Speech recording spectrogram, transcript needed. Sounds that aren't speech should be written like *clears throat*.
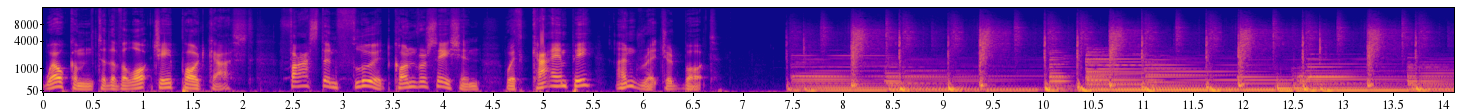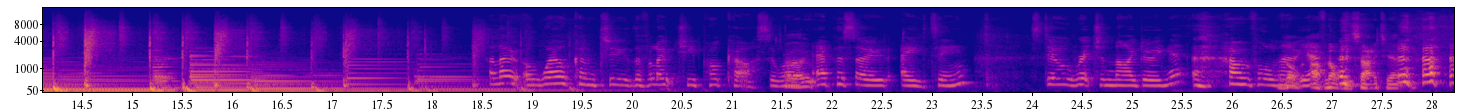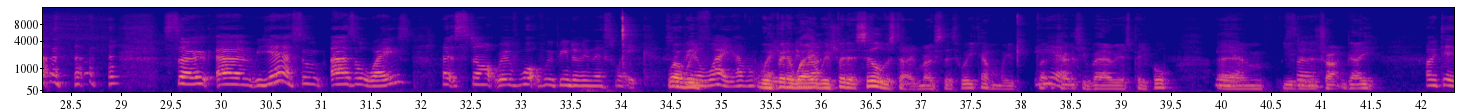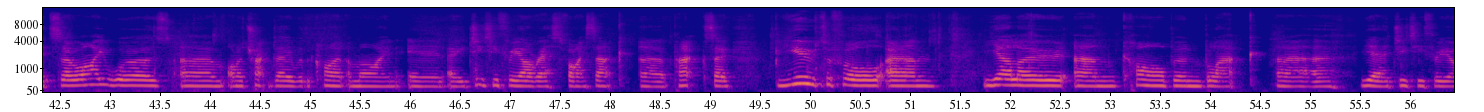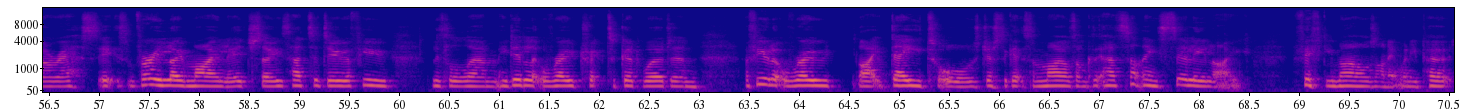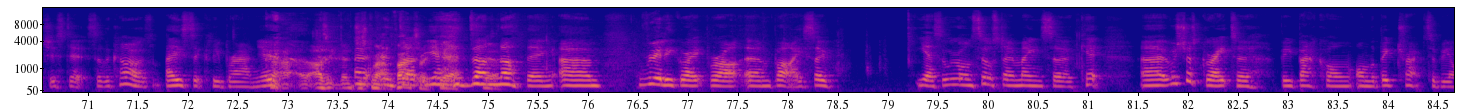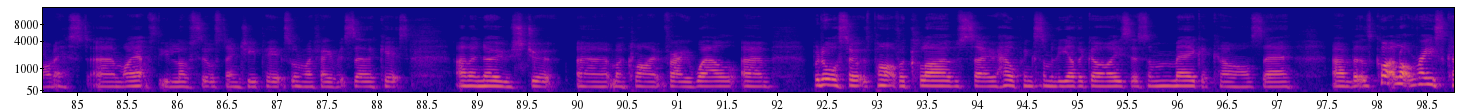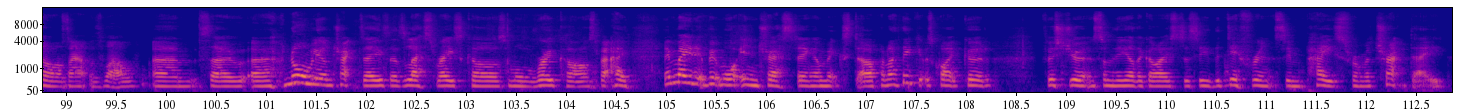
Welcome to the Veloce podcast, fast and fluid conversation with Kat Impey and Richard Bott. Hello and welcome to the Veloce podcast. So we're on episode 18. Still Richard and I doing it. *laughs* Haven't fallen I've out not, yet. I've not been sacked yet. *laughs* So um, yeah, so as always, let's start with what have we been doing this week? So Well, we've been away, haven't we? We've been away. much? We've been at Silverstone most of this week, haven't we? But Yeah. Coaching various people. Yeah. Um, you did a track day. I did. So I was um, on a track day with a client of mine in a GT3 RS Weissach uh, pack. So beautiful um, yellow and carbon black. Uh, yeah, GT3 RS. It's very low mileage, so he's had to do a few little. Um, he did a little road trip to Goodwood and a few little road like day tours just to get some miles on because it had something silly like 50 miles on it when he purchased it. So the car was basically brand new. Uh, As it just *laughs* come out of the done- factory. yeah, yeah, *laughs* done yeah. nothing. Um, really great bra- um, buy. So, yeah, so we were on Silverstone main circuit. Uh, it was just great to be back on on the big track. To be honest, um, I absolutely love Silverstone GP. It's one of my favourite circuits, and I know Stuart, uh, my client, very well. Um, but also it was part of a club, so helping some of the other guys. There's some mega cars there. Um, but there's quite a lot of race cars out as well. Um, so uh, *laughs* normally on track days there's less race cars, more road cars. But hey, it made it a bit more interesting and mixed up. And I think it was quite good for Stuart and some of the other guys to see the difference in pace from a track day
